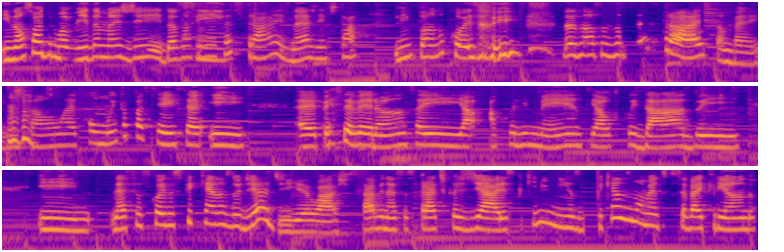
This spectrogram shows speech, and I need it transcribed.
E não só de uma vida, mas de das nossas Sim. ancestrais, né? A gente está limpando coisa aí das nossas ancestrais também. Então, é com muita paciência e é, perseverança e acolhimento e autocuidado e e nessas coisas pequenas do dia a dia, eu acho, sabe? Nessas práticas diárias, pequenininhas, pequenos momentos que você vai criando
